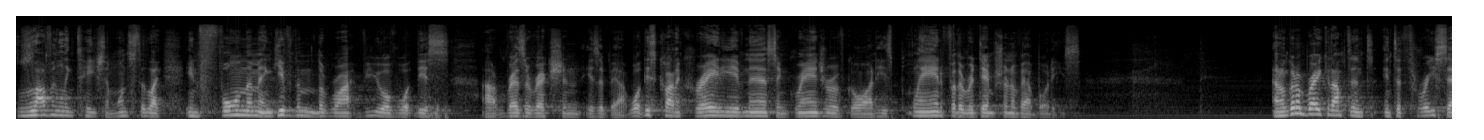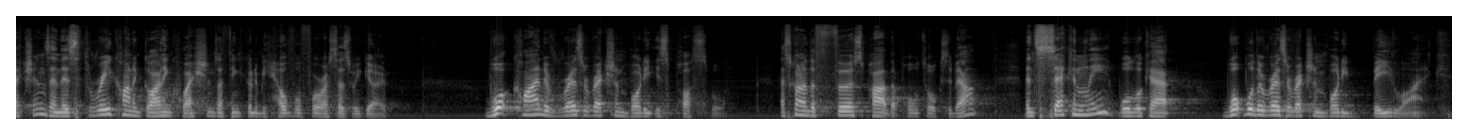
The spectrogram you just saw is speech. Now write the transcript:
lovingly teach them, wants to like inform them and give them the right view of what this uh, resurrection is about, what this kind of creativeness and grandeur of God, His plan for the redemption of our bodies. And I'm going to break it up into, into three sections, and there's three kind of guiding questions I think are going to be helpful for us as we go. What kind of resurrection body is possible? That's kind of the first part that Paul talks about. Then, secondly, we'll look at what will the resurrection body be like?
